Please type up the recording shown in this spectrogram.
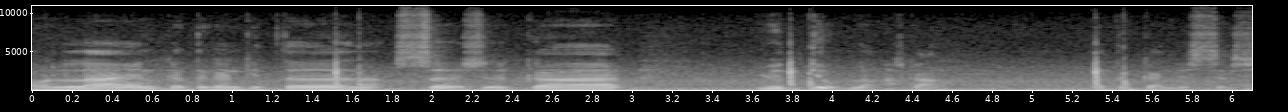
online katakan kita nak search dekat YouTube lah sekarang kita tekan je search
